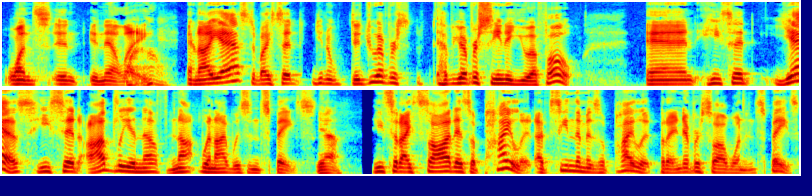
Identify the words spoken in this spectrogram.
once in in L.A. Wow. And I asked him. I said, you know, did you ever have you ever seen a UFO? And he said, yes. He said, oddly enough, not when I was in space. Yeah. He said, I saw it as a pilot. I've seen them as a pilot, but I never saw one in space.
